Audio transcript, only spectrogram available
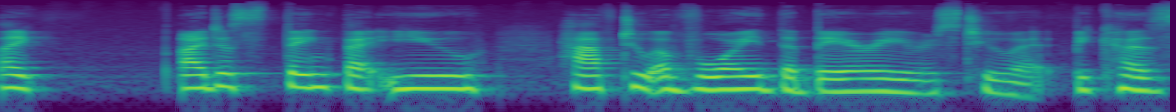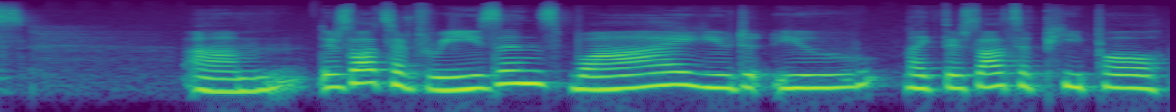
like i just think that you have to avoid the barriers to it because um, there's lots of reasons why you d- you like there's lots of people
